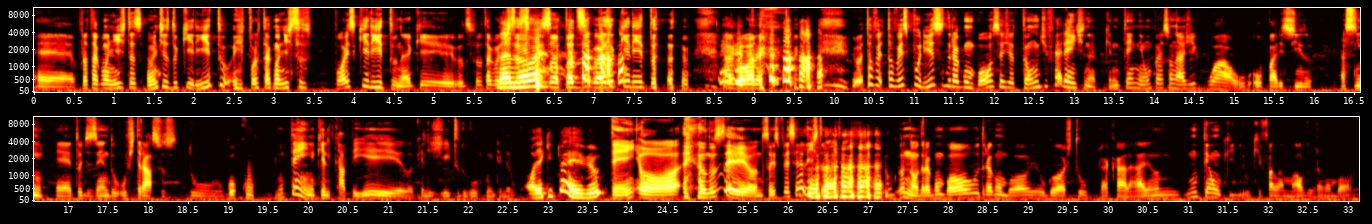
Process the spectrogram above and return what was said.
é, protagonistas antes do Kirito e protagonistas pós-Kirito, né? Que os protagonistas Não não, é? são todos iguais ao Kirito. Agora. Eu- talvez, talvez por isso Dragon Ball seja tão diferente, né? Porque não tem nenhum personagem igual ou parecido. Assim, é, tô dizendo os traços do Goku. Não tem aquele cabelo, aquele jeito do Goku, entendeu? Olha que tem, viu? Tem, ó, eu não sei, eu não sou especialista, mas. não, Dragon Ball, o Dragon Ball eu gosto pra caralho. Não, não tem o que, o que falar mal do Dragon Ball.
